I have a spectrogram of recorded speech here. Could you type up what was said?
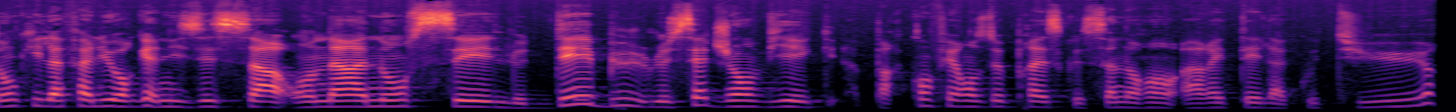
Donc il a fallu organiser ça. On a annoncé le début, le 7 janvier, par conférence de presse, que Saint-Laurent arrêtait la couture.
